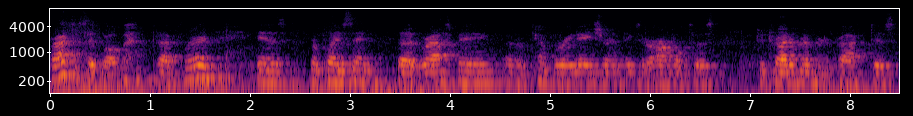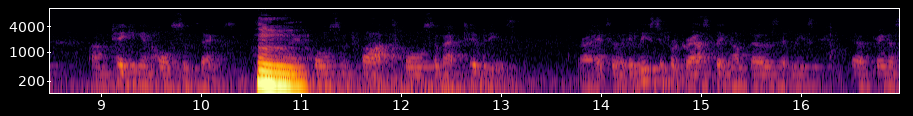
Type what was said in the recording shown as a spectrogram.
practice it well, but that I've learned is replacing the grasping of temporary nature and things that are harmful to us to try to remember to practice um, taking in wholesome things, Hmm. right? wholesome thoughts, wholesome activities, right? So at least if we're grasping on those, at least that bring us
